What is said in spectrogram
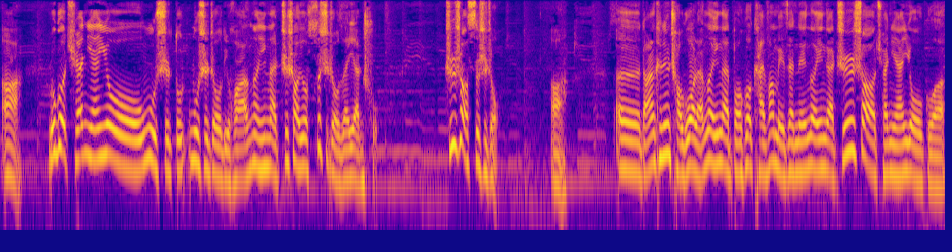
啊，如果全年有五十多五十周的话，我应该至少有四十周在演出，至少四十周。啊。呃，当然肯定超过了。我应该包括开放杯在内，我应该至少全年有过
